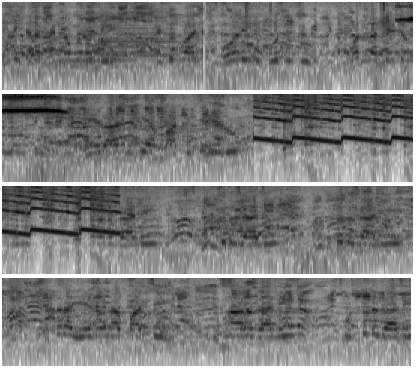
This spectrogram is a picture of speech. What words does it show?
ఎన్నికల సంఘం నుండి వెసులుబాటు పోలింగ్ బూతుకు వంద మీటర్లలోపు ఏ రాజకీయ పార్టీ చేయరు కానీ గుర్తులు కానీ గుర్తులు కానీ ఇతర ఏదైనా పార్టీ చిహ్నాలు కానీ గుర్తులు కానీ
